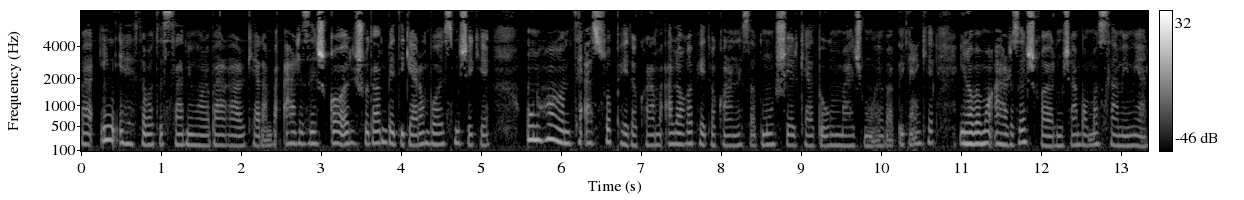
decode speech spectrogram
و این ارتباط صمیمانه برقرار کردن و ارزش قائل شدن به دیگران باعث میشه که اونها هم تعصب پیدا کنن و علاقه پیدا کنن نسبت به اون شرکت به اون مجموعه و بگن که اینا به ما ارزش قائل میشن با ما صمیمیان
